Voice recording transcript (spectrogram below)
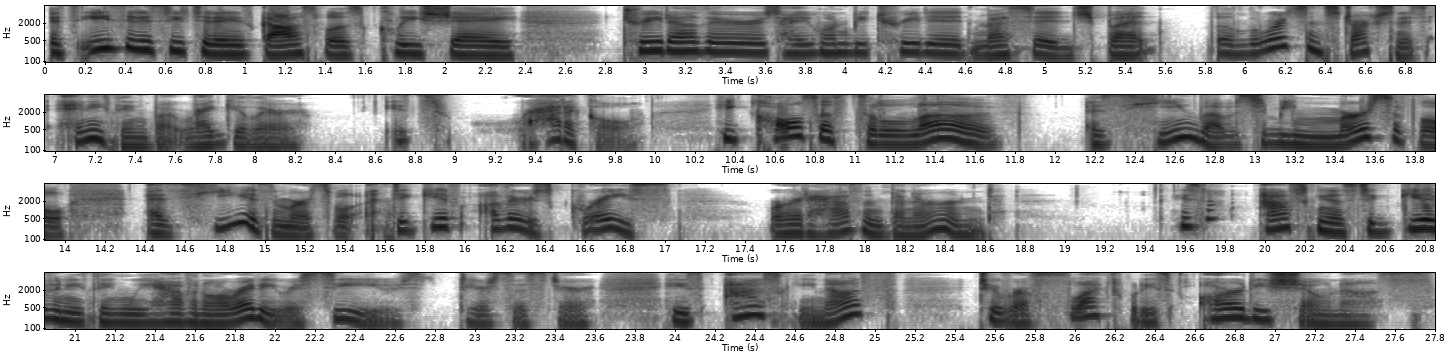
It's easy to see today's gospel as cliche treat others how you want to be treated message, but the Lord's instruction is anything but regular. It's radical. He calls us to love as He loves, to be merciful as He is merciful, and to give others grace where it hasn't been earned. He's not asking us to give anything we haven't already received, dear sister. He's asking us to reflect what He's already shown us.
